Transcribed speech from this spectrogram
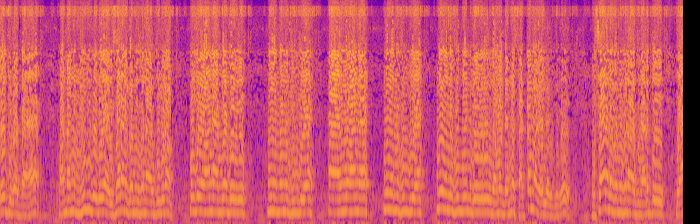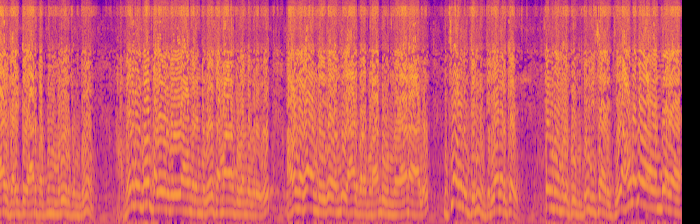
யோசிச்சு பார்த்தேன். நம்ம என்ன நீதிபதியா விசாரணை கமிஷனா வச்சுக்கிறோம். பிஜே வாங்க அஞ்சாம் தேதி. நீ என்ன செஞ்சிய? இங்க வாங்க. நீ என்ன செஞ்சிய? நீ என்ன செஞ்சியன்னு கேக்குறது நம்மள்ட்ட என்ன சட்டமா கையில இருக்குது? விசாரணை கமிஷனை வச்சு நடத்தி யார் கரெக்ட் யார் தப்புன்னு முடிவு எடுக்க முடியும்? அவர்கள் தான் தலைவர்கள் அவங்க ரெண்டு பேரும் சமாதானத்துக்கு வந்த பிறகு அவங்க தான் அந்த இதை வந்து யார் பரப்புனான்னு உண்மையான ஆளு. நிச்சயம் அவங்களுக்கு தெரியும் தெரியாம இருக்காது. தெரிஞ்சவங்களை கூப்பிட்டு விசாரிச்சு அவங்க தான் வந்து அதை,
